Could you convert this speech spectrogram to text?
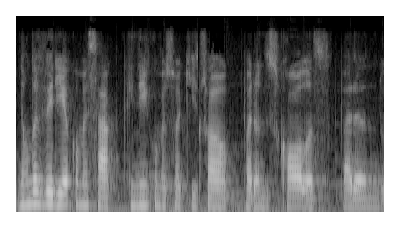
Não deveria começar que nem começou aqui, só parando escolas, parando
